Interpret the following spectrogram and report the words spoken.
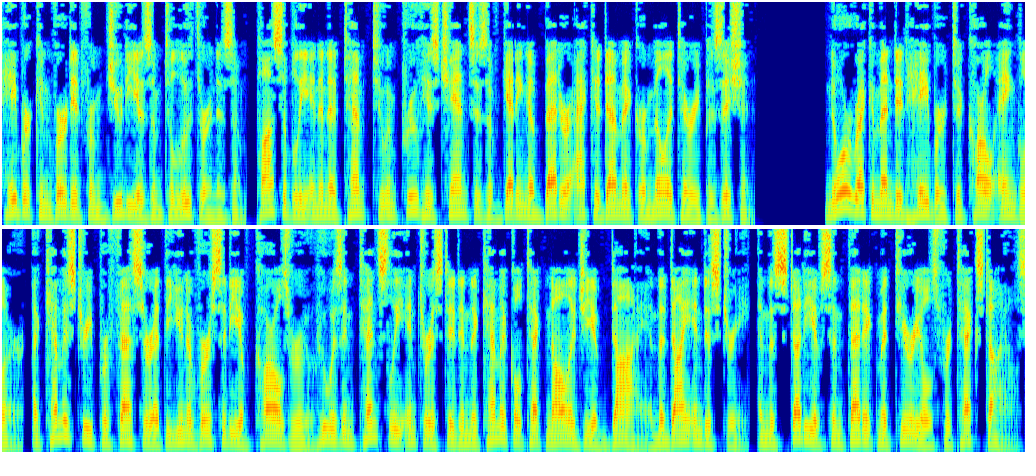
Haber converted from Judaism to Lutheranism, possibly in an attempt to improve his chances of getting a better academic or military position. Knorr recommended Haber to Carl Engler, a chemistry professor at the University of Karlsruhe who was intensely interested in the chemical technology of dye and the dye industry, and the study of synthetic materials for textiles.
